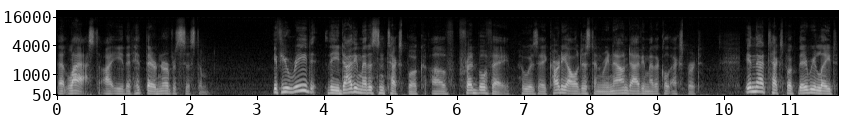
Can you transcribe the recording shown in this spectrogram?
that last, i.e., that hit their nervous system. If you read the diving medicine textbook of Fred Bove, who is a cardiologist and renowned diving medical expert, in that textbook they relate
